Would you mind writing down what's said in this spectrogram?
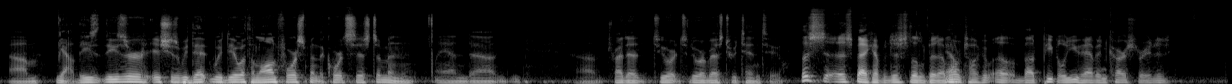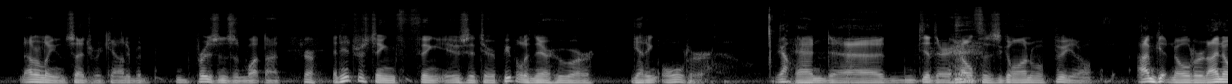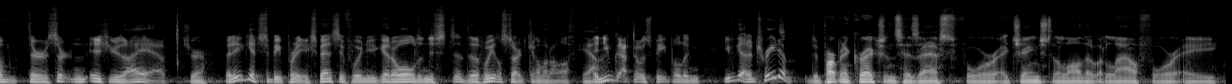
um, yeah, these these are issues we de- we deal with in law enforcement, the court system, and and uh, try to do our, to do our best to attend to. Let's, uh, let's back up just a little bit. I want to talk about, about people you have incarcerated, not only in Sedgwick County, but prisons and whatnot. Sure. An interesting thing is that there are people in there who are getting older. Yeah. And uh, their health is going, you know, I'm getting older, and I know there are certain issues I have. Sure. But it gets to be pretty expensive when you get old and just, the wheels start coming off. Yeah. And you've got those people, and you've got to treat them. Department of Corrections has asked for a change to the law that would allow for a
